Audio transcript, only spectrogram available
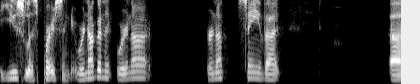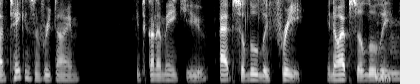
a useless person. We're not gonna we're not we're not saying that uh, taking some free time it's gonna make you absolutely free you know absolutely mm-hmm.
